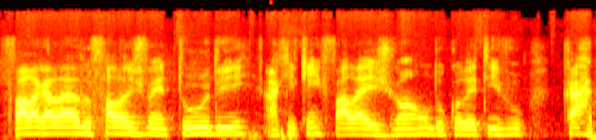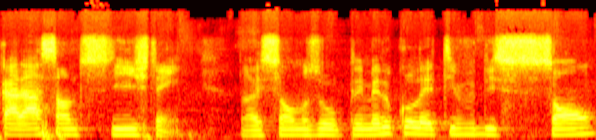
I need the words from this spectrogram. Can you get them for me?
Fala galera do Fala Juventude, aqui quem fala é João do coletivo Carcará Sound System. Nós somos o primeiro coletivo de som,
